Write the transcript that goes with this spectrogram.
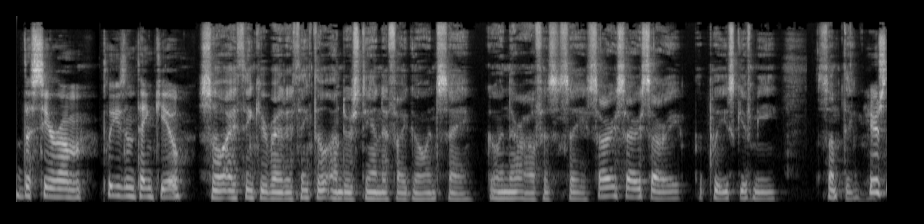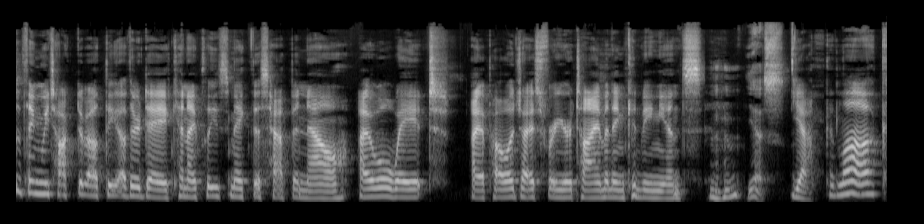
the serum, please and thank you. So I think you're right. I think they'll understand if I go and say, go in their office and say, sorry, sorry, sorry, but please give me something. Here's the thing we talked about the other day. Can I please make this happen now? I will wait. I apologize for your time and inconvenience. hmm Yes. Yeah. Good luck.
